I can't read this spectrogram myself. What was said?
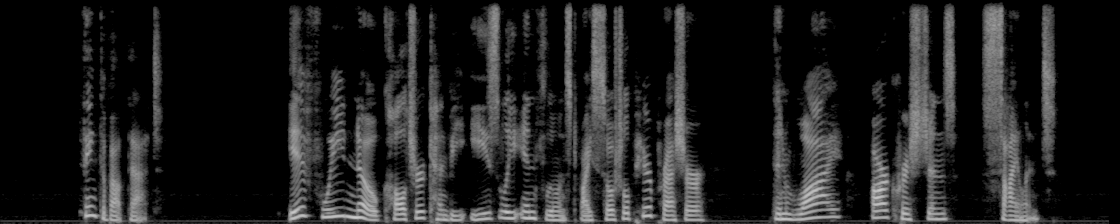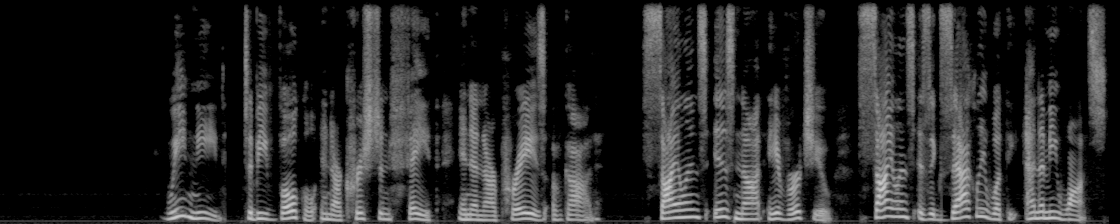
Think about that. If we know culture can be easily influenced by social peer pressure, then why are Christians silent? We need to be vocal in our Christian faith and in our praise of God. Silence is not a virtue. Silence is exactly what the enemy wants.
